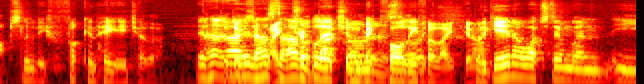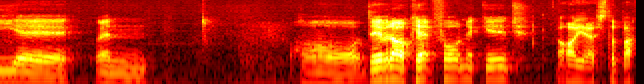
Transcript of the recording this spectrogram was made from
absolutely fucking hate each other It, to ha- do it has Like to have Triple H and Mick Foley for like you know. But again, I watched him when he uh, when oh David Arquette fought Nick Gage. Oh yes, the back,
